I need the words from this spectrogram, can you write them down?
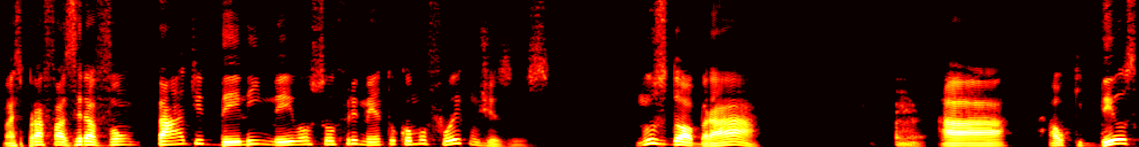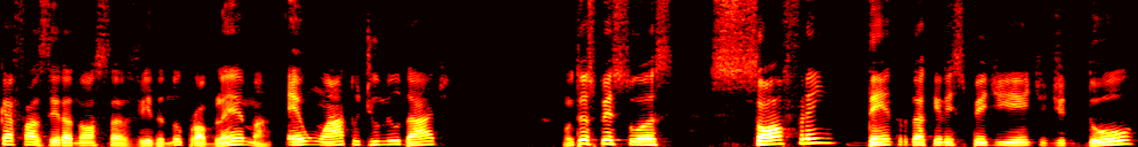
mas para fazer a vontade dele em meio ao sofrimento, como foi com Jesus. Nos dobrar a, ao que Deus quer fazer a nossa vida no problema é um ato de humildade. Muitas pessoas sofrem dentro daquele expediente de dor,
